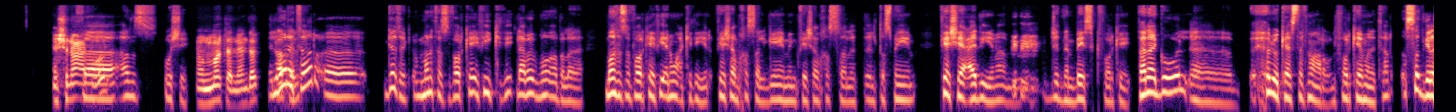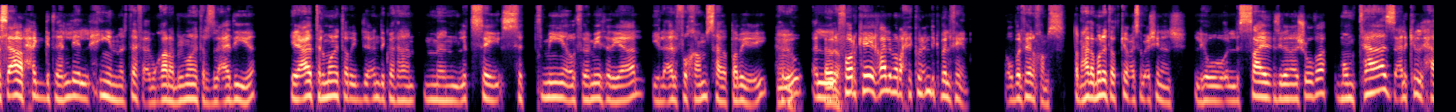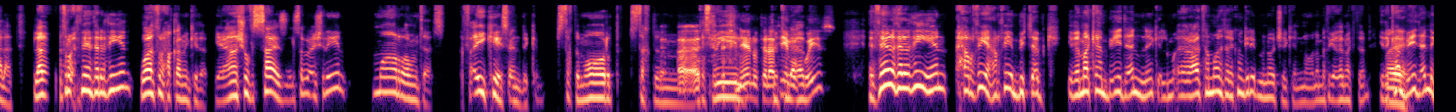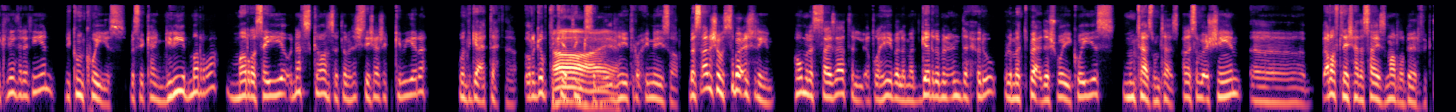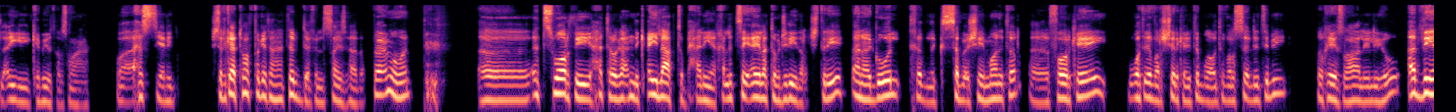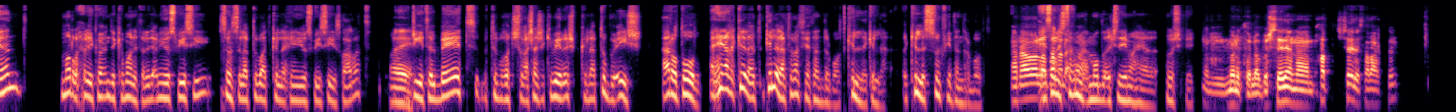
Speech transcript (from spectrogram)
إيش نوع تقول؟ فانس وش هي؟ ال monitor اللي عندك؟ ال monitor آه، قلت لك monitors 4K في كثير لا مو أبل لا monitors 4K في أنواع كثير. في أشياء مخصصة لل gaming في أشياء مخصصة لل- للتصميم في أشياء عادية ما جدا basic 4K فأنا أقول آه، حلو كاستثمار ال 4K monitor الصدق الأسعار حقته اللي الحين مرتفعة مقارنة بال monitors العادية. يعني عادة ال monitor يبدأ عندك مثلا من let's say 600 أو 800 ريال إلى 1005 هذا طبيعي. حلو. حلو. ال 4K غالبا راح يكون عندك ب 2000 أو ب 2005 طبعا هذا monitor تتكلم عن 27 إنش؟ اللي هو ال size اللي أنا أشوفه ممتاز على كل الحالات. لا تروح 32 ولا تروح أقل من كذا. يعني أنا أشوف ال size ال 27 مرة ممتاز. في أي case عندك. تستخدم Word تستخدم آه، تصميم 32 مو. كويس؟ 32 حرفيا حرفيا بيتعبك. إذا ما كان بعيد عنك عادة ال monitor يكون قريب من وجهك إنه لما تقعد على المكتب. إذا كان أيه. بعيد عنك 32 بيكون كويس. بس إذا كان قريب مرة مرة سيء. ونفس concept لما تشتري شاشة كبيرة وانت قاعد تحتها ورقبتك كذا آه، تنكسر. اللي هي تروح يمين يسار. بس أنا أشوف 27 هو من ال sizeات الرهيبة لما تقرب من عنده حلو ولما تبعده شوي كويس. ممتاز ممتاز. أنا 27 آه عرفت ليش هذا size مرة perfect لأي كمبيوتر صراحة. وأحس يعني الشركات توفقت إنها تبدع في ال size هذا. فعموما it's worthy حتى لو كان عندك أي لابتوب حاليا let's say أي لابتوب جديد راح تشتريه. أنا أقول خذ لك 27 monitor آه 4K whatever الشركة اللي تبغى whatever السعر اللي تبي. رخيصة هذه اللي هو. at the end مرة حلو يكون عندك monitor يدعم USB-C سلسله ال laptopات كلها الحين USB-C صارت. إيه. جيت البيت بتبغى تشتغل على شاشة كبيرة اشبك اللابتوب وعيش. على طول. الحين كل كل ال laptopات فيها Thunderbolt كلها كلها. كل السوق فيه Thunderbolt أنا والله صار طالع يستخدمون على موضوع ال HD ما هي هذا. وش هي؟ ال monitor لو بشتري أنا مخطط أشتري صراحة.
